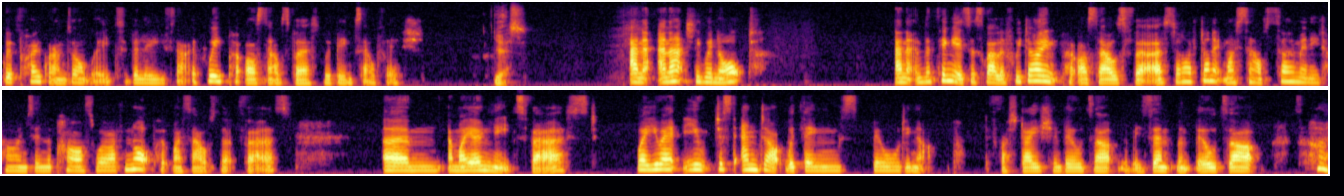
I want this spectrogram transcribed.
we're programmed, aren't we, to believe that if we put ourselves first, we're being selfish. Yes. And and actually we're not. And, and the thing is as well, if we don't put ourselves first, and I've done it myself so many times in the past where I've not put myself first, um, and my own needs first, where you you just end up with things building up. The frustration builds up, the resentment builds up. Huh,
